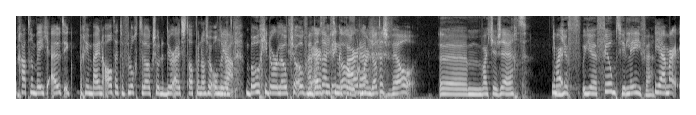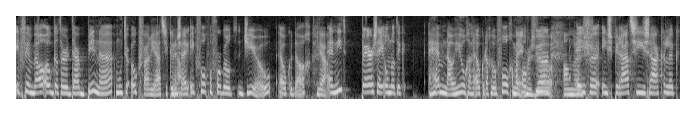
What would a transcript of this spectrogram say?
gaat er een beetje uit. Ik begin bijna altijd te vloggen terwijl ik zo de deur uitstap... en dan zo onder Ja. dat boogje doorloop, zo over Maar mijn erf richting de ook. paarden. Maar dat is wel ehm, wat je zegt. Ja, maar- je, je filmt je leven. Ja, maar ik vind wel ook dat er daarbinnen moet er ook variatie kunnen Ja. zijn. Ik volg bijvoorbeeld Gio elke dag. Ja. En niet per se omdat ik hem nou heel graag elke dag wil volgen... maar nee, gewoon maar puur wel even inspiratie, zakelijk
